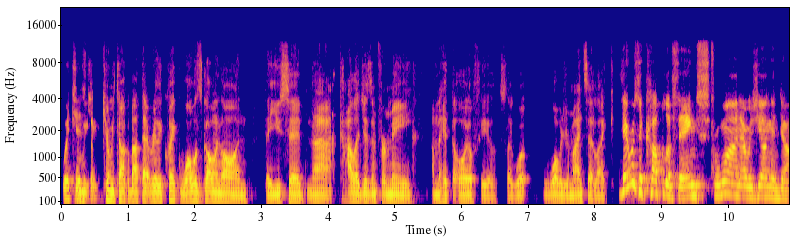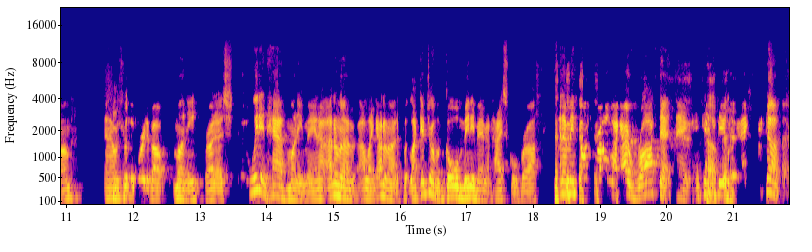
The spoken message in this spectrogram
which Can is we, can we talk about that really quick? What was going on that you said, nah, college isn't for me. I'm gonna hit the oil fields. Like what what was your mindset like? there was a couple of things. For one, I was young and dumb, and I was really worried about money. Right? I just, we didn't have money, man. I, I don't know. How I like I don't know how to put. Like I drove a gold minivan in high school, bro. And I mean, don't get me wrong, like I rocked that thing. Okay, I like, I, straight up,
